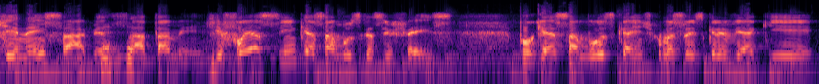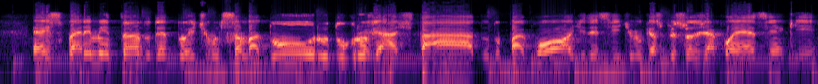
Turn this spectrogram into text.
Que nem sabe, exatamente. e foi assim que essa música se fez. Porque essa música a gente começou a escrever aqui, é, experimentando dentro do ritmo de samba duro, do groove arrastado, do pagode, desse ritmo que as pessoas já conhecem aqui,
